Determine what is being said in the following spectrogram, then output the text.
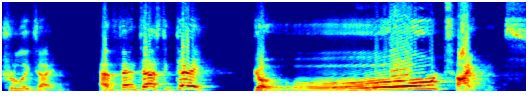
truly Titan. Have a fantastic day. Go Titans!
